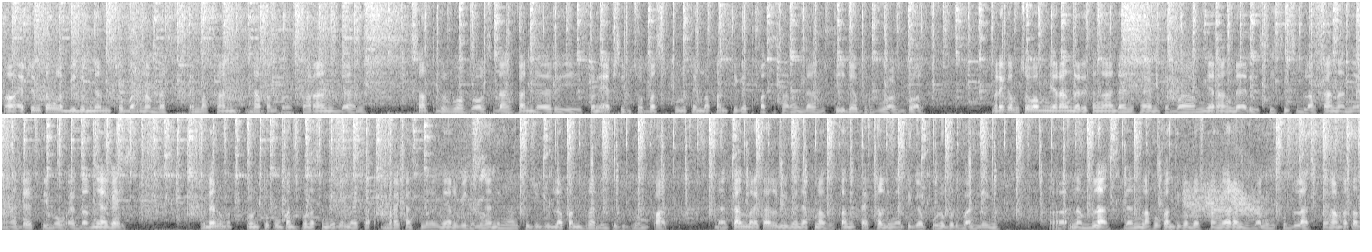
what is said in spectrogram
Uh, FC Butang lebih dominan mencoba 16 tembakan 8 persaran dan satu berbuah gol. Sedangkan dari Sony FC mencoba 10 tembakan 3 tepat sasaran dan tidak berbuah gol mereka mencoba menyerang dari tengah dan saya mencoba menyerang dari sisi sebelah kanan yang ada Timo Wernernya guys. Kemudian untuk umpan sempurna sendiri mereka, sebenarnya lebih dominan dengan 78 berbanding 74. Sedangkan mereka lebih banyak melakukan tackle dengan 30 berbanding uh, eh, 16 dan melakukan 13 pelanggaran berbanding 11. Penyelamatan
